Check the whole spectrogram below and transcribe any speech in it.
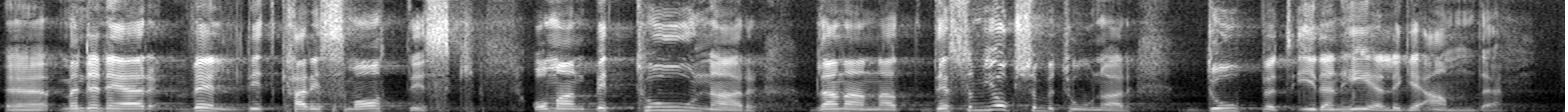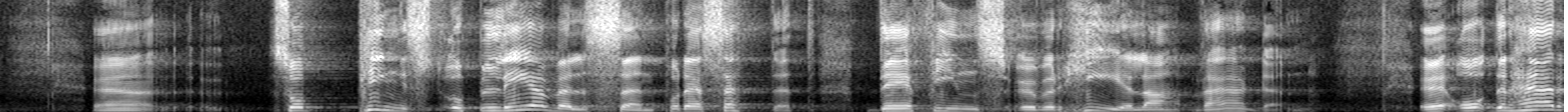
Eh, men den är väldigt karismatisk och man betonar bland annat det som vi också betonar, dopet i den helige ande. Eh, så pingstupplevelsen på det sättet, det finns över hela världen. Eh, och den här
